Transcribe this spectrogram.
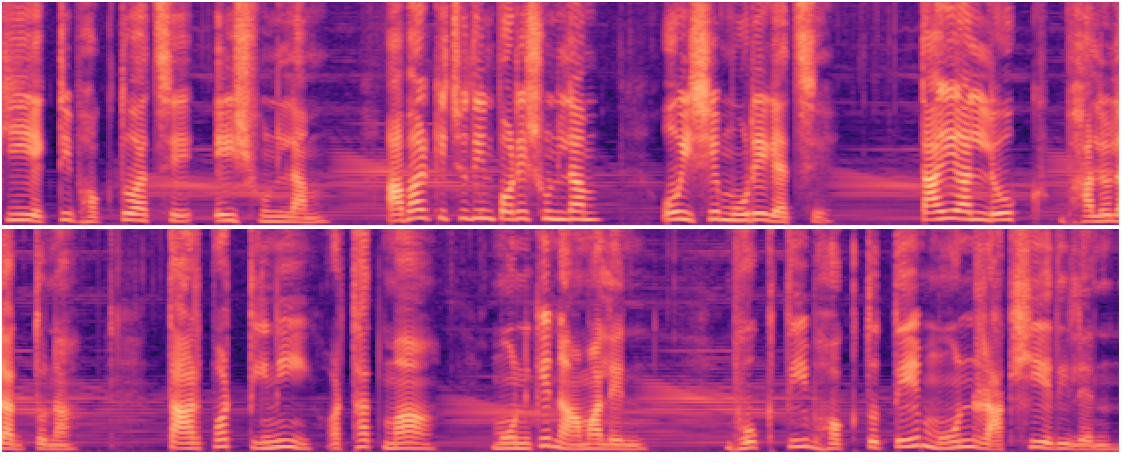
কি একটি ভক্ত আছে, এই শুনলাম। আবার কিছুদিন পরে শুনলাম, ওই সে মরে গেছে। তাই আর লোক ভালো লাগতো না। তারপর তিনি, অর্থাৎ মা, মনকে নামালেন। ভক্তি ভক্ততে মন রাখিয়ে দিলেন।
